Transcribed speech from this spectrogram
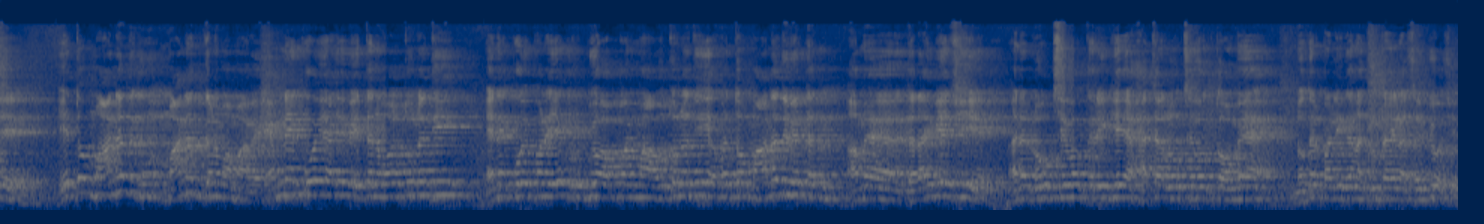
છે, એ તો માનદ માનદ ગણવામાં આવે. એમને કોઈ આજે વેતન મળતું નથી, એને કોઈ પણ એક રૂપિયો આપવામાં આવતો નથી. અમે તો માનદ વેતન અમે ધરાવીએ છીએ. અને લોકસેવક તરીકે સાચા લોકસેવક તો અમે નગરપાલિકાના ચૂંટાયેલા સભ્યો છે.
